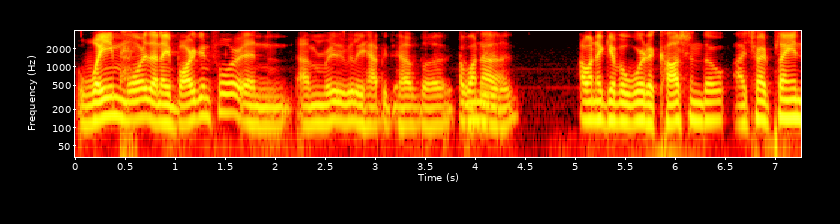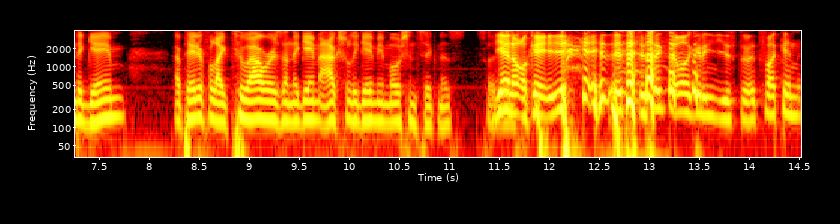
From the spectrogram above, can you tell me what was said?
way more than I bargained for, and I'm really really happy to have. Uh, I wanna- it. I want to give a word of caution though. I tried playing the game. I played it for like two hours, and the game actually gave me motion sickness. So Yeah, no, okay. it, it, it takes a while getting used to. It's fucking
